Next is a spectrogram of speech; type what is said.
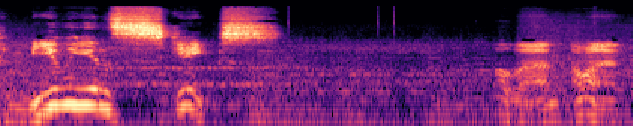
Chameleon skinks. Hold on, I want to.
